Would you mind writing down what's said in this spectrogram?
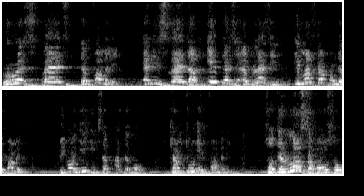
respects the family. And he said that if there's a blessing, it must come from the family. Because he himself, as the Lord, come through a family. So the Lord's Supper also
